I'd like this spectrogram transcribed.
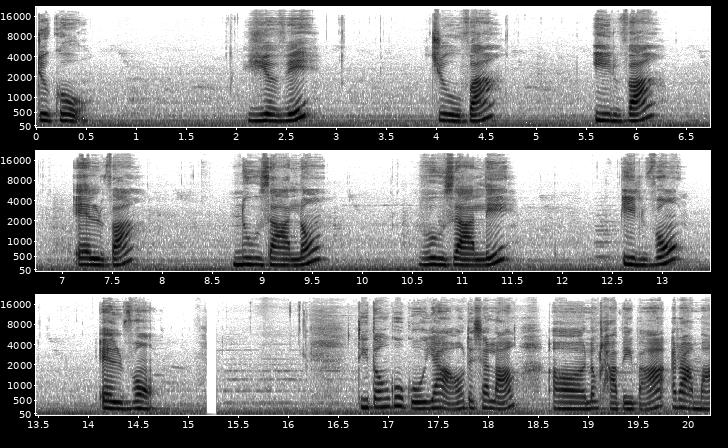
to go. Je vais tu vas il va elle va. Nous allons vous allez. Ils vont elles vont ဒီသုံးခုကိုရအောင်တစ်ချက်လောက်အာလောက်ထားပေးပါအဲ့ဒါမှ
